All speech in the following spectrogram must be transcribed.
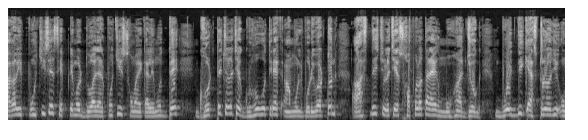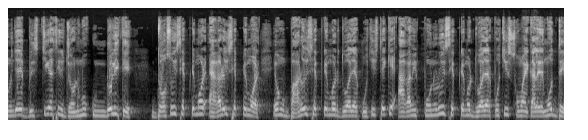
আগামী পঁচিশে সেপ্টেম্বর দু হাজার পঁচিশ সময়কালের মধ্যে ঘটতে চলেছে গ্রহগতির এক আমূল পরিবর্তন। আসতে চলেছে সফলতার এক মহাযোগ। বৈদিক অ্যাস্ট্রোলজি অনুযায়ী বৃশ্চিক রাশির জন্মকুণ্ডলিতে দশই সেপ্টেম্বর, এগারোই সেপ্টেম্বর এবং বারোই সেপ্টেম্বর দু হাজার পঁচিশ থেকে আগামী পনেরোই সেপ্টেম্বর দু হাজার পঁচিশ সময়কালের মধ্যে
